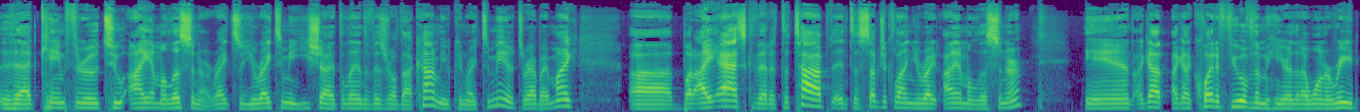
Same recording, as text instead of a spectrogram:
that came through to I am a listener, right? So you write to me, Yishai at thelandofisrael.com. You can write to me or to Rabbi Mike. Uh, but I ask that at the top, at the subject line, you write I am a listener. And I got I got quite a few of them here that I want to read.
